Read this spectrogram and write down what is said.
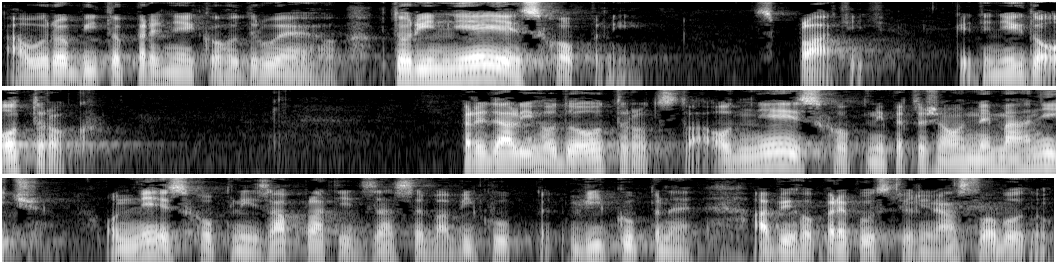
a urobí to pre niekoho druhého, ktorý nie je schopný splatiť. Keď je niekto otrok, predali ho do otroctva. On nie je schopný, pretože on nemá nič. On nie je schopný zaplatiť za seba výkupné, aby ho prepustili na slobodu.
